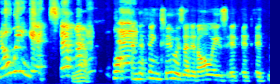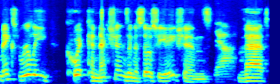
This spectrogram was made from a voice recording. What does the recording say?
knowing it. yeah. Well, and, and, the thing too is that it always it, it it makes really quick connections and associations yeah. that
